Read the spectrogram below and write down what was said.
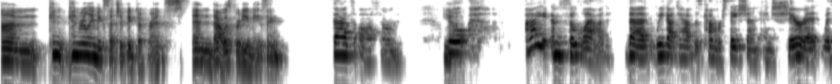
um can can really make such a big difference and that was pretty amazing that's awesome yeah. well i am so glad that we got to have this conversation and share it with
